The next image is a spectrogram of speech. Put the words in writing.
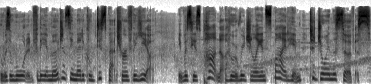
who was awarded for the Emergency Medical Dispatcher of the Year. It was his partner who originally inspired him to join the service.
